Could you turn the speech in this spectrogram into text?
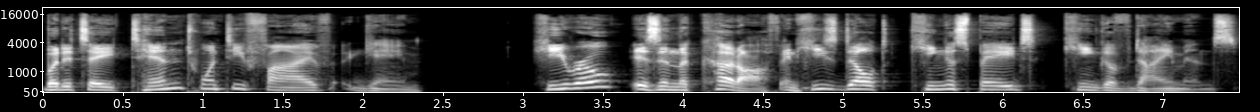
but it's a 1025 game. Hero is in the cutoff, and he's dealt King of Spades, King of Diamonds.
